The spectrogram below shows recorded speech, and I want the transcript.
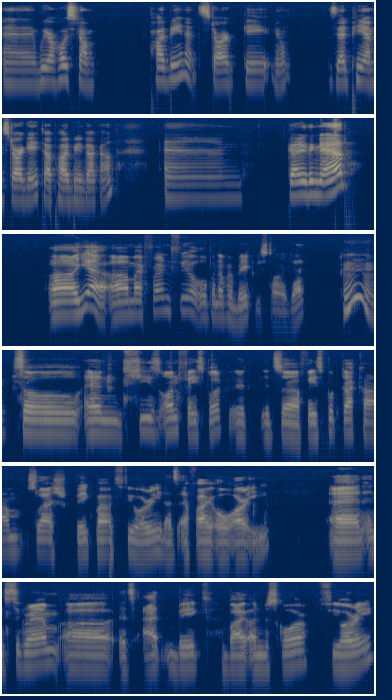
And we are hosted on Podbean at Stargate, no, zpmstargate.podbean.com. And got anything to add? Uh, yeah. Uh, my friend Theo opened up a bakery store again. Mm. So, and she's on Facebook. It, it's uh, facebook.com slash bake by Fiore. That's F I O R E. And Instagram, uh, it's at baked by underscore Fiore.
